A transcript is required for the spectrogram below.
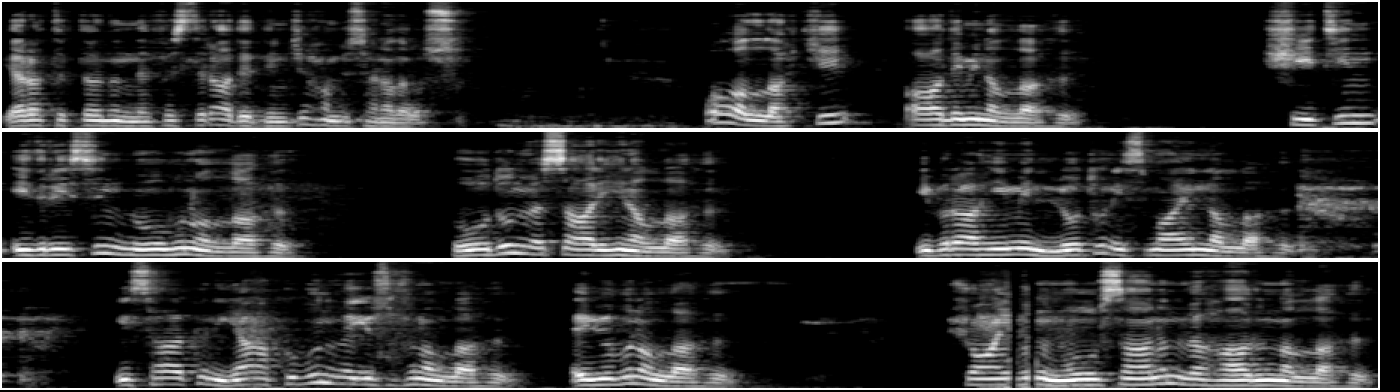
yarattıklarının nefesleri adedince hamdü senalar olsun. O Allah ki Adem'in Allah'ı, Şit'in, İdris'in, Nuh'un Allah'ı, Hud'un ve Salih'in Allah'ı, İbrahim'in, Lut'un, İsmail'in Allah'ı, İshak'ın, Yakub'un ve Yusuf'un Allah'ı, Eyyub'un Allah'ı, Şuayb'ın, Musa'nın ve Harun'un Allah'ı,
